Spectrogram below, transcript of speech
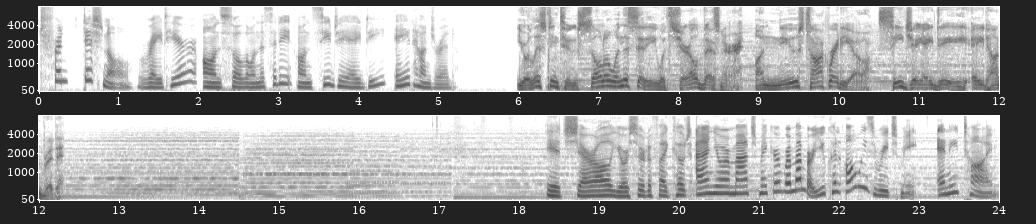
traditional right here on Solo in the City on CJAD 800. You're listening to Solo in the City with Cheryl Besner on News Talk Radio, CJAD 800. It's Cheryl, your certified coach and your matchmaker. Remember, you can always reach me anytime.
